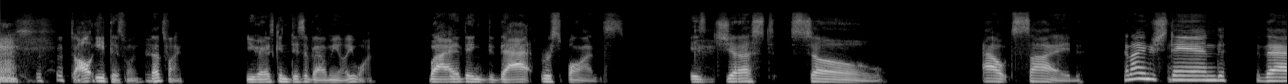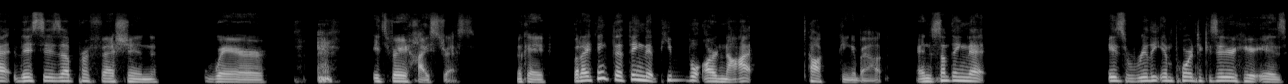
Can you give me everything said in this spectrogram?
so I'll eat this one. That's fine. You guys can disavow me all you want. But I think that response is just so outside. And I understand that this is a profession where it's very high stress. Okay. But I think the thing that people are not talking about and something that is really important to consider here is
